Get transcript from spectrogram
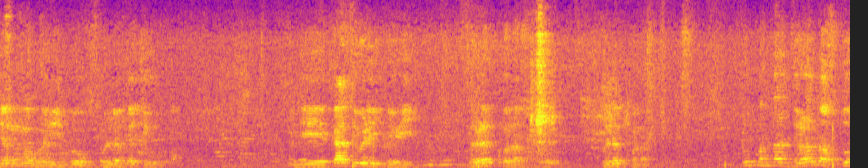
जन्मभरी तो फुलतची होता. म्हणजे एकाच वेळी कवी जळत पण असतो फुलत पण असतो. तू म्हणणार जळत असतो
